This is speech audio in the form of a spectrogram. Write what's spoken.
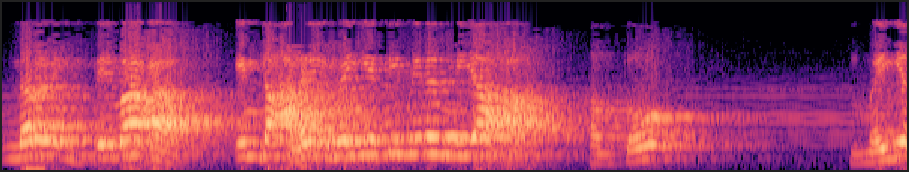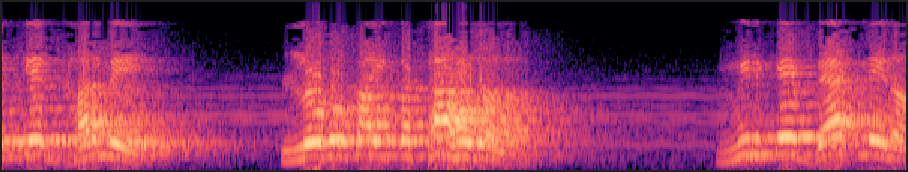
نر اجتماع میتی من میا ہم تو میت کے گھر میں لوگوں کا اکٹھا ہو جانا، مل کے بیٹھ لینا،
